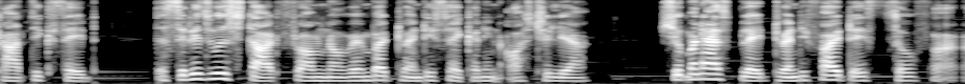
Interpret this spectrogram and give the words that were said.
Karthik said. The series will start from November 22nd in Australia. Shubman has played 25 days so far.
